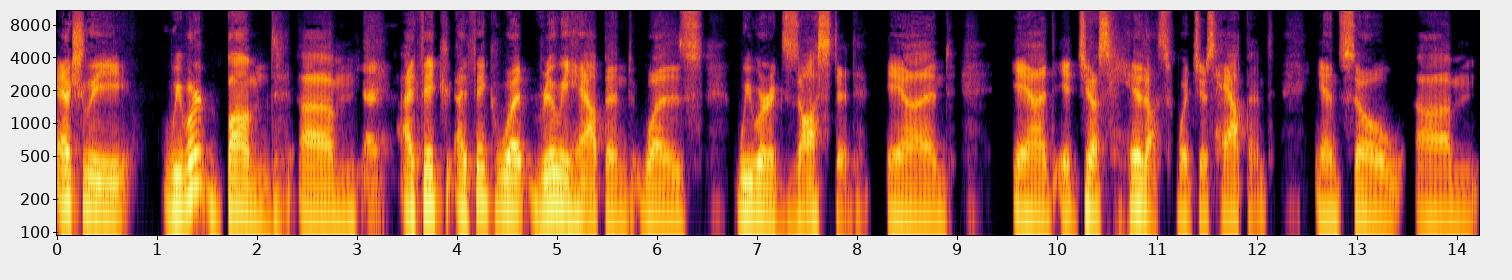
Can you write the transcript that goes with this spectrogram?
actually, we weren't bummed. Um, okay. I think I think what really happened was we were exhausted and and it just hit us what just happened and so um,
